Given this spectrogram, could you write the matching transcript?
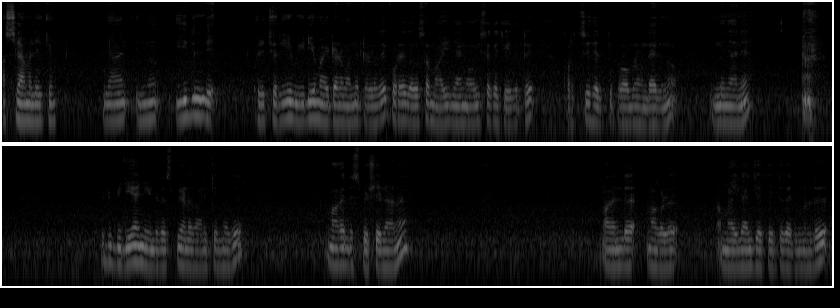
അസ്സാം ഞാൻ ഇന്ന് ഈദിന്റെ ഒരു ചെറിയ വീഡിയോ ആയിട്ടാണ് വന്നിട്ടുള്ളത്. കുറേ ദിവസമായി ഞാൻ വോയിസൊക്കെ ചെയ്തിട്ട് കുറച്ച് ഹെൽത്ത് പ്രോബ്ലം ഉണ്ടായിരുന്നു. ഇന്ന് ഞാൻ ഒരു ബിരിയാണിയുടെ റെസിപ്പിയാണ് കാണിക്കുന്നത്. മകന്റെ സ്പെഷ്യലാണ്. മകന്റെ മകൾ മൈലാഞ്ചിയൊക്കെ ഇട്ട് തരുന്നുണ്ട്.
